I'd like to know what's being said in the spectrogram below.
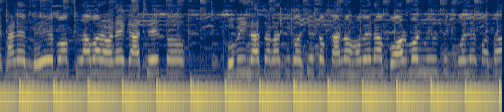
এখানে মেয়ে বক্স লাভার অনেক আছে, তো খুবই নাচানাচি করছে। তো কেন হবে না? বর্মন মিউজিক বলে কথা।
